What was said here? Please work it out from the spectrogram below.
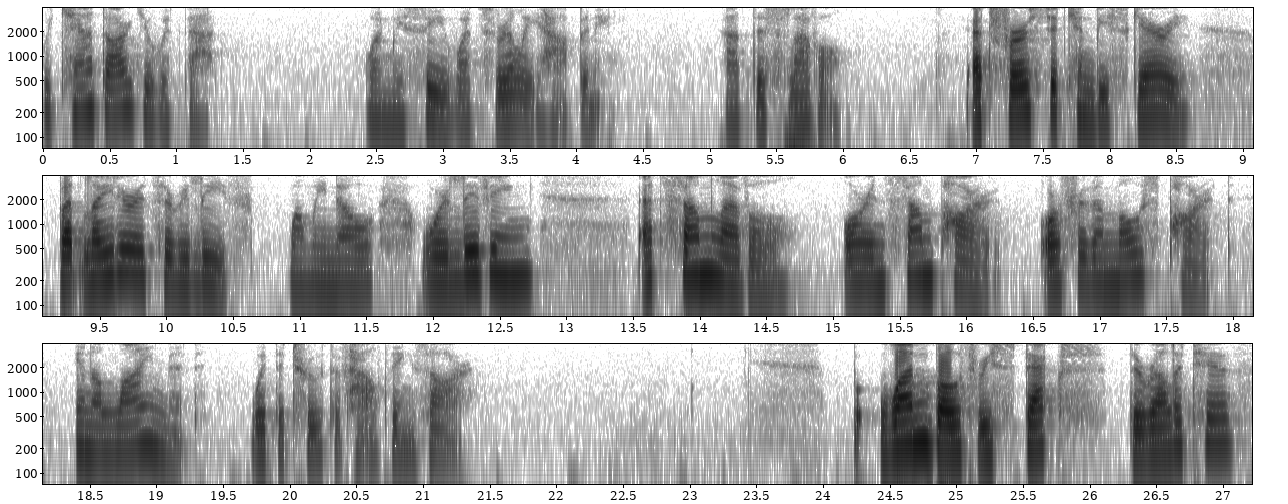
We can't argue with that when we see what's really happening at this level. At first, it can be scary but later it's a relief when we know we're living at some level or in some part or for the most part in alignment with the truth of how things are. One both respects the relative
